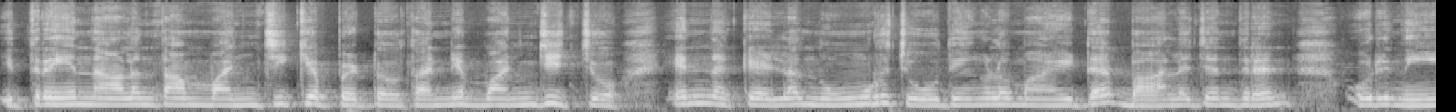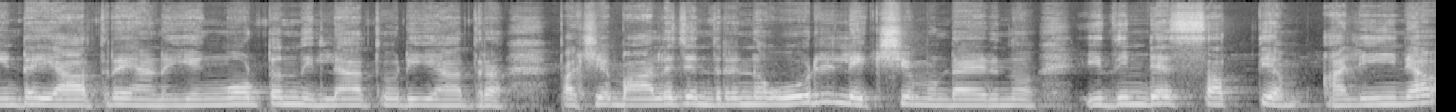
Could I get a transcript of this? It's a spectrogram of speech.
ഇത്രയും നാളും താൻ വഞ്ചിക്കപ്പെട്ടോ? തന്നെ വഞ്ചിച്ചോ? എന്നൊക്കെയുള്ള നൂറ് ചോദ്യങ്ങളുമായിട്ട് ബാലചന്ദ്രൻ ഒരു നീണ്ട യാത്രയാണ്. എങ്ങോട്ടൊന്നില്ലാത്ത ഒരു യാത്ര. പക്ഷേ ബാലചന്ദ്രന് ഒരു ലക്ഷ്യമുണ്ടായിരുന്നു. ഇതിന്റെ സത്യം അലീന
